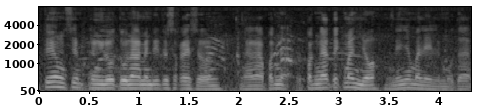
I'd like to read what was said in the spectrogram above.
Ito yung simpleng luto namin dito sa Quezon. Na pag, pag natikman nyo, hindi nyo malilimutan.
